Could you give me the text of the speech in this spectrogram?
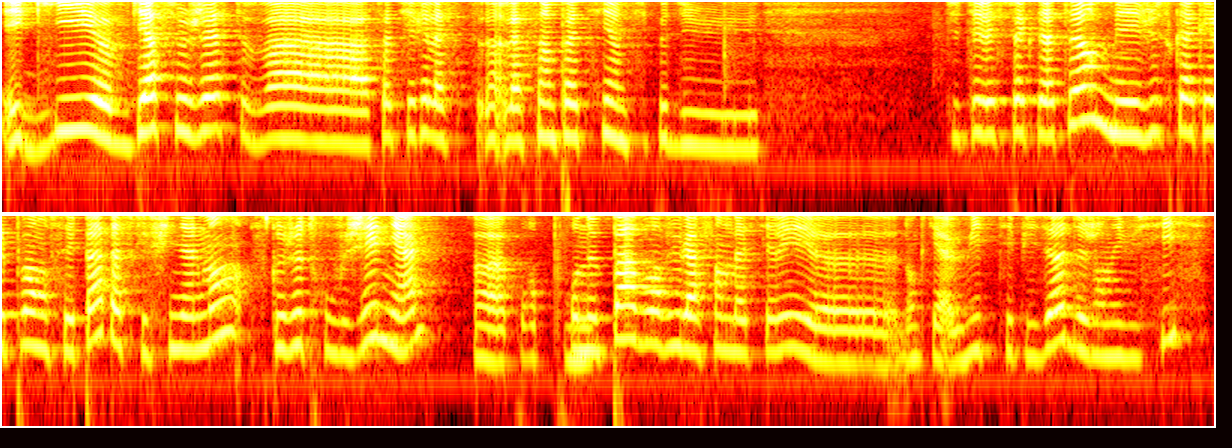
et Mhm. qui, euh, via ce geste, va s'attirer la, la sympathie un petit peu du, du téléspectateur, mais jusqu'à quel point on ne sait pas, parce que finalement, ce que je trouve génial, pour, pour Mhm. ne pas avoir vu la fin de la série, donc il y a 8 épisodes, j'en ai vu 6.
